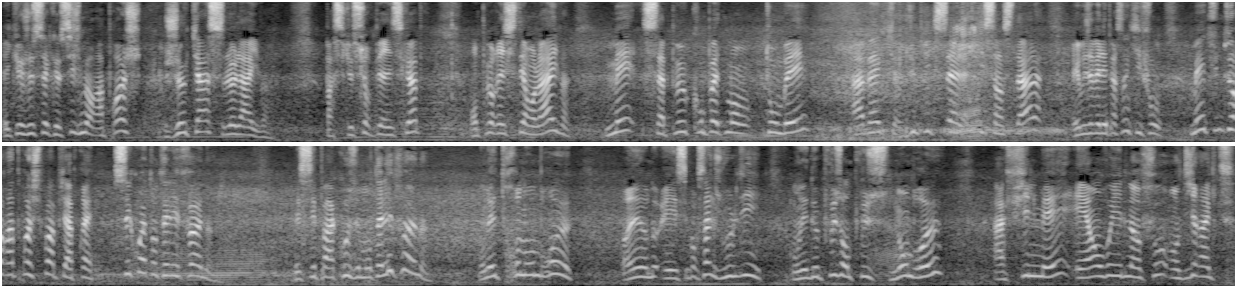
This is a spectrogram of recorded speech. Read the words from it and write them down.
et que je sais que si je me rapproche, je casse le live. Parce que sur Periscope, on peut rester en live, mais ça peut complètement tomber avec du pixel qui s'installe. Et vous avez les personnes qui font Mais tu ne te rapproches pas. Puis après, c'est quoi ton téléphone? Mais c'est pas à cause de mon téléphone. On est trop nombreux. Et c'est pour ça que je vous le dis. On est de plus en plus nombreux à filmer et à envoyer de l'info en direct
